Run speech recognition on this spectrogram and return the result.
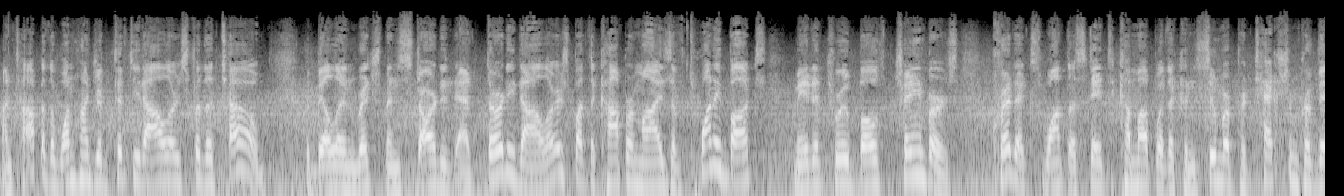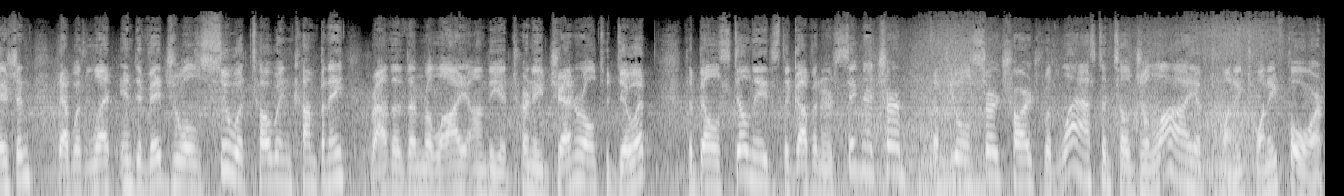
on top of the $150 for the tow. The bill in Richmond started at $30, but the compromise of 20 bucks made it through both chambers. Critics want the state to come up with a consumer protection provision that would let individuals sue a towing company rather than rely on the attorney general to do it. The bill still needs the governor's signature. The fuel surcharge would last until July of 2024.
